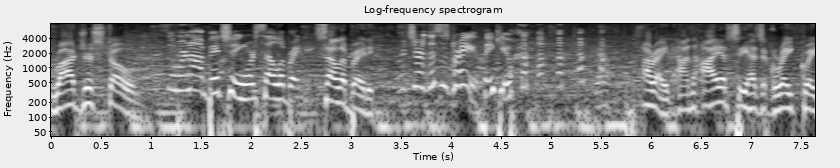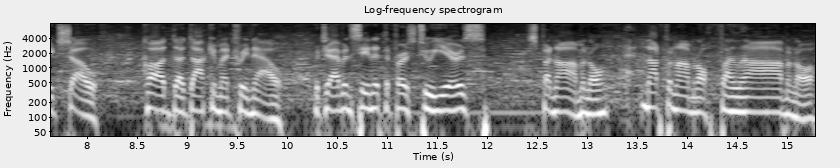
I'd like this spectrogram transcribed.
Roger Stone So we're not bitching, we're celebrating. celebrating. Richard, this is great. Thank you. All right, on IFC has a great, great show called uh, Documentary Now, which I haven't seen it the first two years. It's phenomenal. Not phenomenal, phenomenal.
